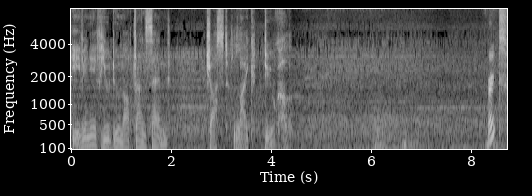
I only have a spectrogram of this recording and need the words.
even if you do not transcend, just like Dougal. Right?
